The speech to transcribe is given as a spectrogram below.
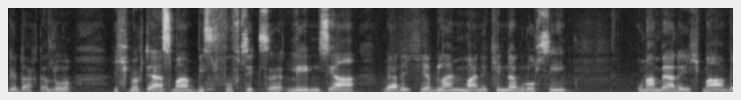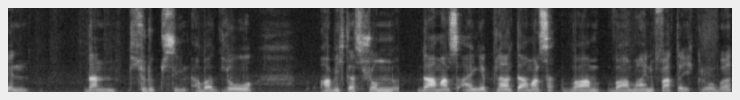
gedacht. Also ich möchte erstmal bis 50. Lebensjahr werde ich hier bleiben, meine Kinder großziehen und dann werde ich mal, wenn, dann zurückziehen. Aber so habe ich das schon damals eingeplant. Damals war, war mein Vater, ich glaube,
